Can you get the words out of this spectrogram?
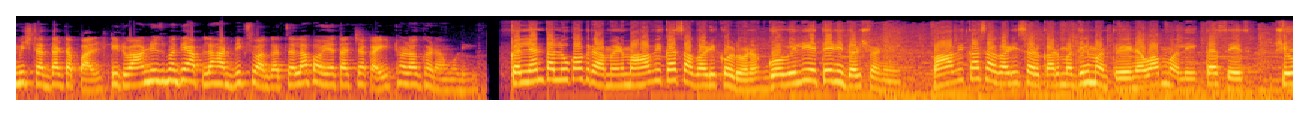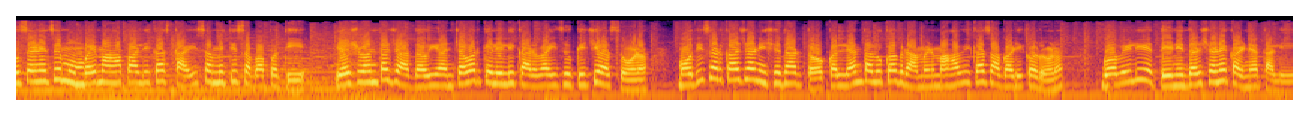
मी श्रद्धा टपाल. टिटवाळा न्यूजमध्ये आपलं हार्दिक स्वागत. चला पाहूयात आजच्या काही ठळक घडामोडी. कल्याण तालुका ग्रामीण महाविकास आघाडीकडून गोवेली येथे निदर्शने. महाविकास आघाडी सरकारमधील मंत्री नवाब मलिक तसेच शिवसेनेचे मुंबई महापालिका स्थायी समिती सभापती यशवंत जाधव यांच्यावर केलेली कारवाई चुकीची असून मोदी सरकारच्या निषेधार्थ कल्याण तालुका ग्रामीण महाविकास आघाडीकडून गोवेली येथे निदर्शने करण्यात आली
